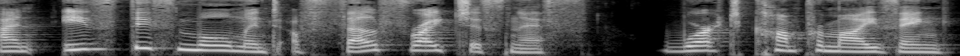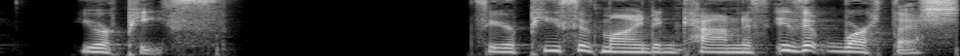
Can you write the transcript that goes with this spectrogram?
And is this moment of self righteousness worth compromising your peace. For your peace of mind and calmness, is it worth it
